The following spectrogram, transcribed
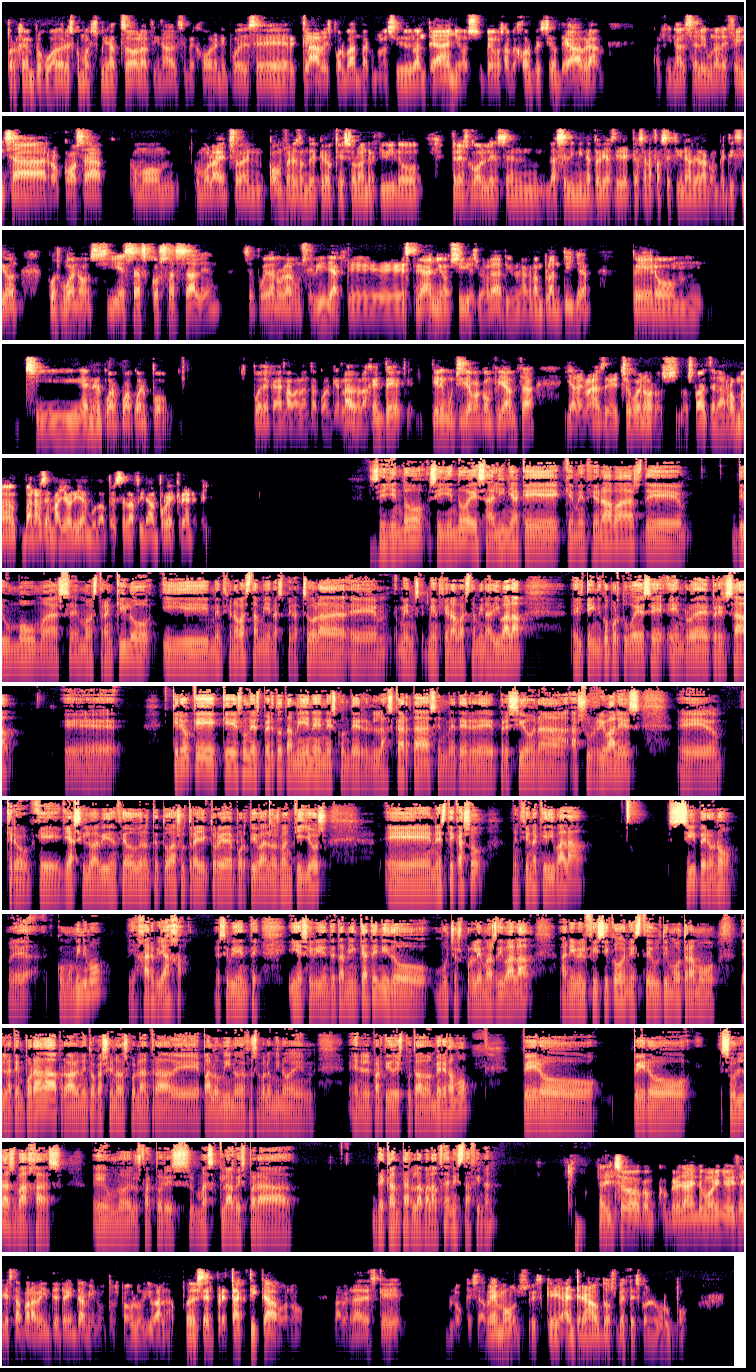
por ejemplo jugadores como Spinazzola al final se mejoren y pueden ser claves por banda como lo han sido durante años, vemos la mejor versión de Abraham, al final sale una defensa rocosa como, como lo ha hecho en Conference, donde creo que solo han recibido tres goles en las eliminatorias directas en la fase final de la competición, pues bueno, si esas cosas salen, se puede anular un Sevilla, que este año sí, es verdad, tiene una gran plantilla, pero mm, si en el cuerpo a cuerpo puede caer la balanza a cualquier lado. La gente tiene muchísima confianza y además, de hecho, bueno, los, los fans de la Roma van a ser mayoría en Budapest en la final porque creen en ello. Siguiendo, siguiendo esa línea que, mencionabas de, de un Mou más, más tranquilo y mencionabas también a Spinazzola, eh, mencionabas también a Dybala, el técnico portugués en rueda de prensa eh, creo que, es un experto también en esconder las cartas, en meter eh, presión a, sus rivales. creo que, que, así lo ha evidenciado durante toda su trayectoria deportiva en los banquillos. en este caso, menciona que Dybala sí, pero no. Eh, como mínimo, viajar viaja. Es evidente. Y es evidente también que ha tenido muchos problemas Dybala a nivel físico en este último tramo de la temporada, probablemente ocasionados por la entrada de Palomino, de José Palomino en, el partido disputado en Bérgamo. Pero, pero son las bajas eh, uno de los factores más claves para decantar la balanza en esta final. Ha dicho concretamente Mourinho dice que está para 20-30 minutos Paulo Dybala. Puede ser pretáctica o no. La verdad es que lo que sabemos es que ha entrenado dos veces con el grupo.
